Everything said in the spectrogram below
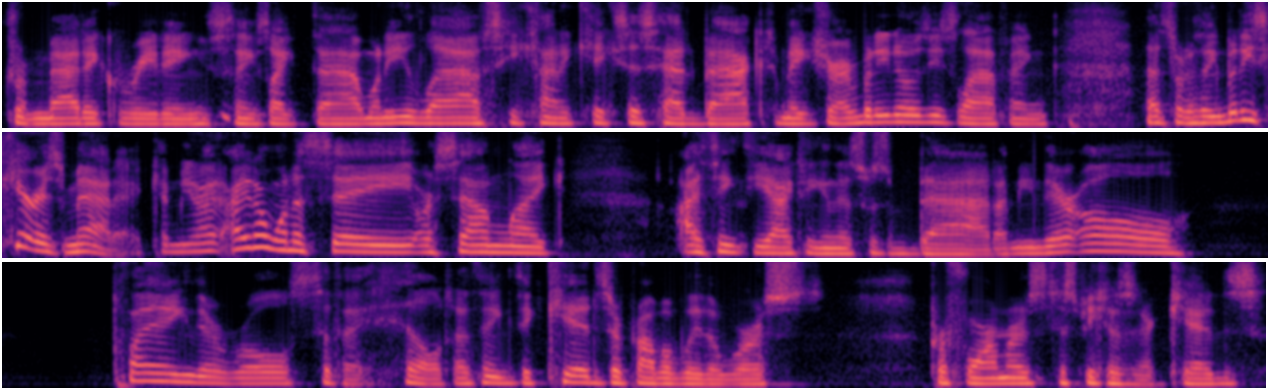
dramatic readings, things like that. When he laughs, he kind of kicks his head back to make sure everybody knows he's laughing, that sort of thing. But he's charismatic. I mean, I, I don't want to say or sound like I think the acting in this was bad. I mean, they're all playing their roles to the hilt. I think the kids are probably the worst performers just because they're kids.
